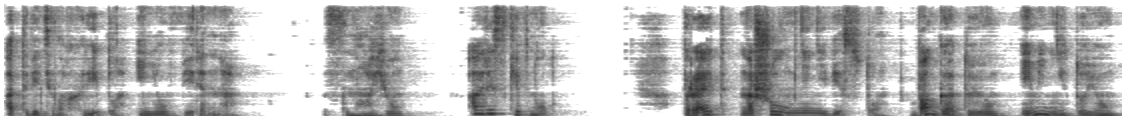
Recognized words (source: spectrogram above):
ответила хрипло и неуверенно. «Знаю». Арис кивнул. Прайд нашел мне невесту, богатую, именитую,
